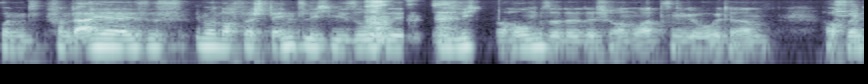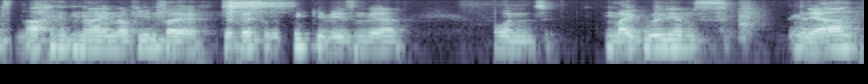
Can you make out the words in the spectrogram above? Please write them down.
Und von daher ist es immer noch verständlich, wieso sie nicht Mahomes oder Deshaun Watson geholt haben. Auch wenn es im Nachhinein auf jeden Fall der bessere Pick gewesen wäre. Und Mike Williams ja,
